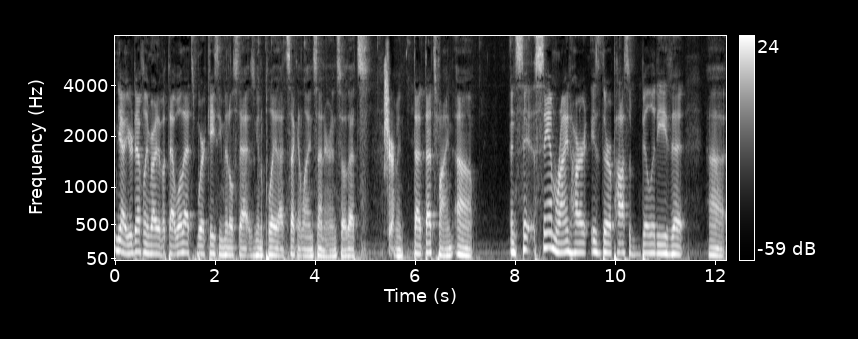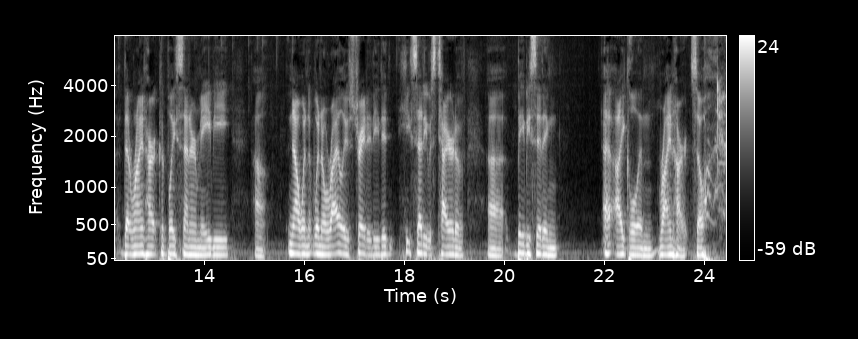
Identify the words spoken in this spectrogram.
yeah you're definitely right about that. Well, that's where Casey Mittelstadt is going to play that second line center, and so that's sure. I mean that that's fine. Uh, and Sa- Sam Reinhart, is there a possibility that uh, that Reinhart could play center, maybe. Uh, now, when when O'Reilly was traded, he did he said he was tired of uh, babysitting Eichel and Reinhart. So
